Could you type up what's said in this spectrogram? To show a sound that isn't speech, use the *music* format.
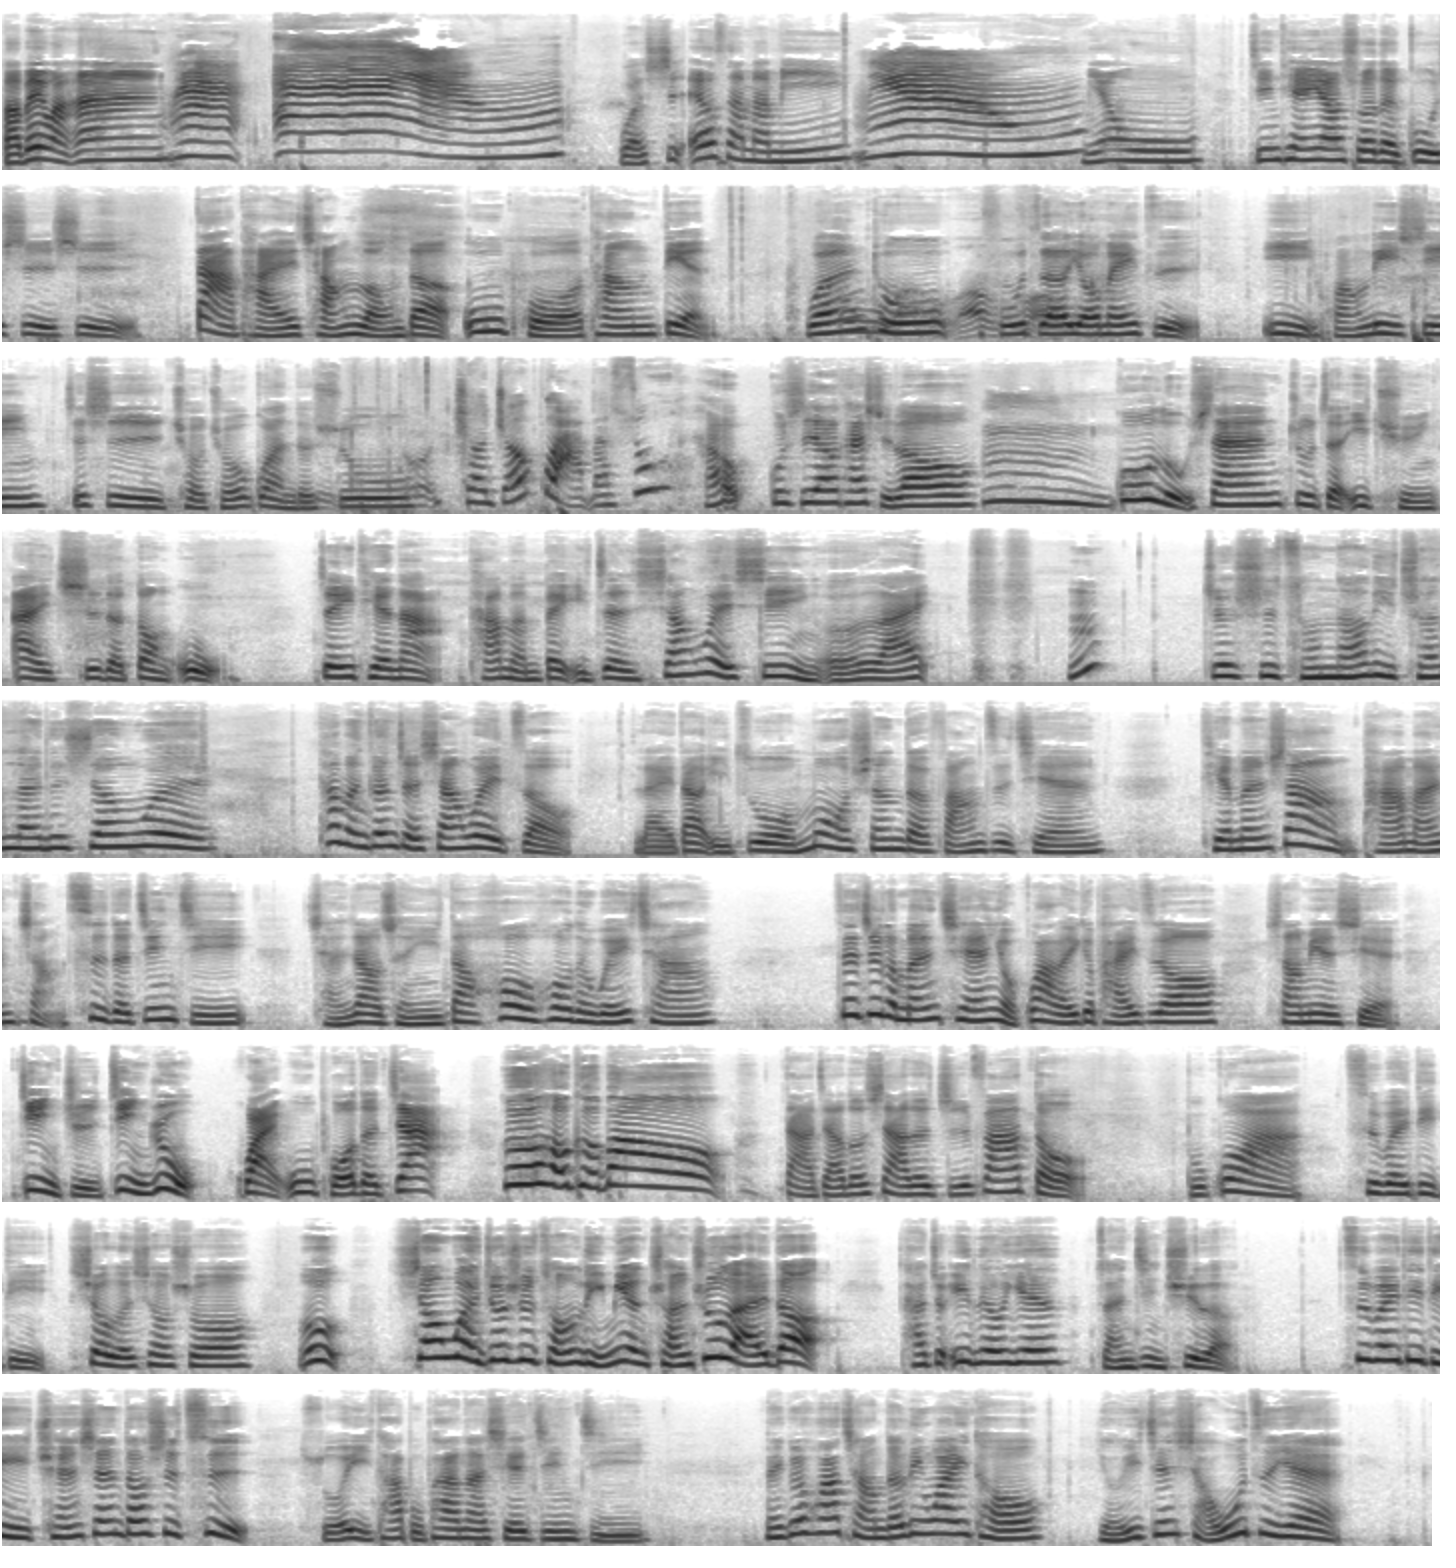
宝贝晚安，晚安，我是 Elsa 妈咪，喵。喵。今天要说的故事是大排长龙的巫婆汤店，文图福泽由美子，译黄立新，这是球球馆的书。球球馆的书，好，故事要开始喽。嗯，咕噜山住着一群爱吃的动物。这一天呐、他们被一阵香味吸引而来。*laughs* 嗯，这是从哪里传来的香味？他们跟着香味走，来到一座陌生的房子前。铁门上爬满长刺的荆棘，缠绕成一道厚厚的围墙。在这个门前有挂了一个牌子哦，上面写“禁止进入坏巫婆的家”。呵，好可怕哦！大家都吓得直发抖。不过啊，刺猬弟弟嗅了嗅，说：“哦，香味就是从里面传出来的。”他就一溜烟钻进去了。刺猬弟弟全身都是刺，所以他不怕那些荆棘。玫瑰花墙的另外一头有一间小屋子耶，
